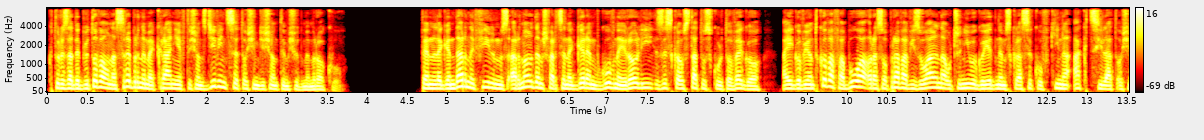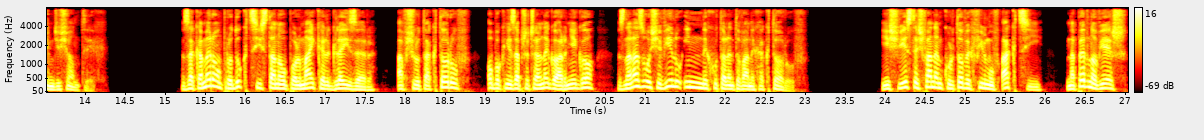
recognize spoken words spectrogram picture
który zadebiutował na srebrnym ekranie w 1987 roku. Ten legendarny film z Arnoldem Schwarzeneggerem w głównej roli zyskał status kultowego, a jego wyjątkowa fabuła oraz oprawa wizualna uczyniły go jednym z klasyków kina akcji lat 80. Za kamerą produkcji stanął Paul Michael Glazer, a wśród aktorów, obok niezaprzeczalnego Arniego, znalazło się wielu innych utalentowanych aktorów. Jeśli jesteś fanem kultowych filmów akcji, na pewno wiesz,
